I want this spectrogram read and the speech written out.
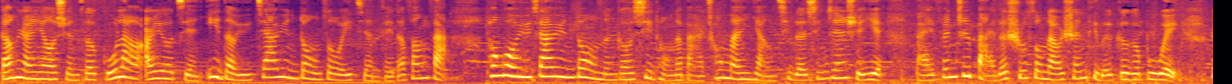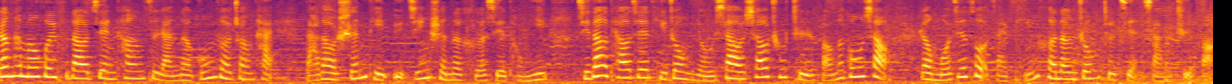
当然要选择古老而又简易的瑜伽运动作为减肥的方法。通过瑜伽运动，能够系统的把充满氧气的新鲜血液百分之百的输送到身体的各个部位，让他们恢复到健康自然的工作状态，达到身体与精神的和谐统一，起到调节体重、有效消除脂肪的功效，让摩羯座在平和当中就减下了脂肪。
